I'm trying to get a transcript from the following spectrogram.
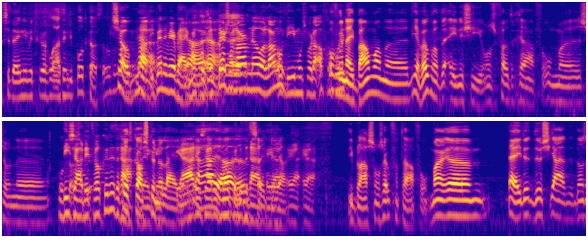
CD niet meer teruglaten in die podcast, toch? Zo, nou, ik ben er weer bij. Ja, maar goed, ja. een persalarm, Noah Lang, Of- die moest worden Of afgevoerd. René Bouwman, eh, die hebben ook wel de energie, onze fotograaf, om eh, zo'n... eh, Die zou dit wel kunnen dragen. Podcast kunnen leiden. Ja, die Ja, zou dit ja, wel kunnen dat dragen. zeker, ja. ja. Ja, ja. Die blaast ons ook van tafel. Maar ehm, nee, du- dus ja, dan,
